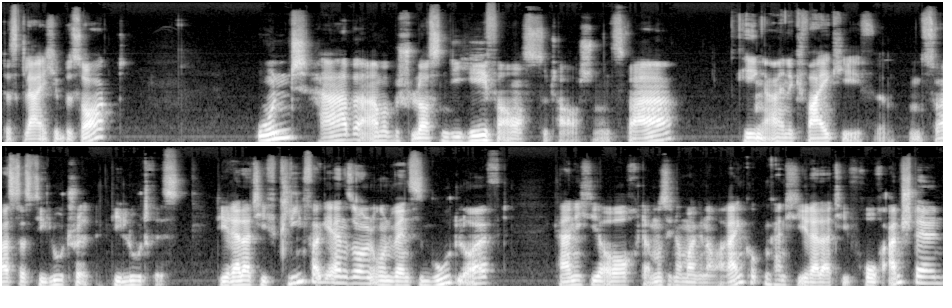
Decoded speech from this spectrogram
das gleiche besorgt. Und habe aber beschlossen, die Hefe auszutauschen. Und zwar gegen eine Quaikhefe. Und zwar ist das die, Lutri die Lutris, die relativ clean vergären soll. Und wenn es gut läuft, kann ich die auch, da muss ich nochmal genauer reingucken, kann ich die relativ hoch anstellen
